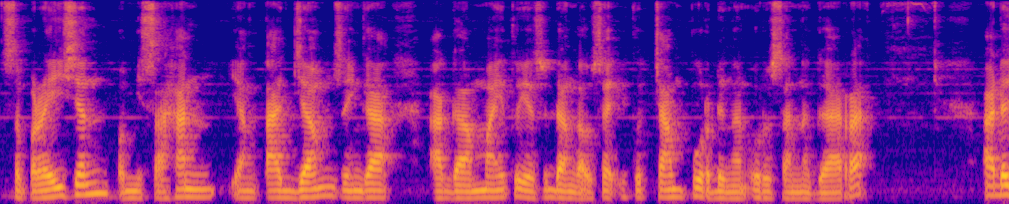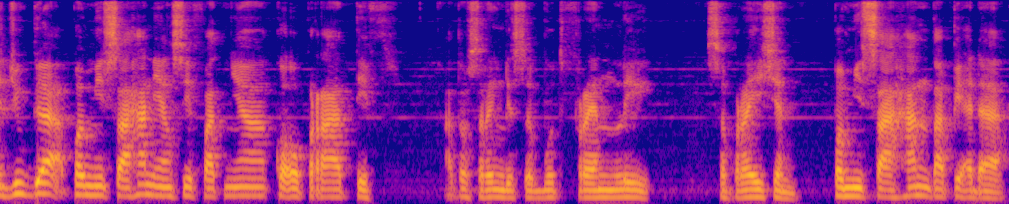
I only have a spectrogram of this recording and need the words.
separation, pemisahan yang tajam sehingga agama itu ya sudah nggak usah ikut campur dengan urusan negara ada juga pemisahan yang sifatnya kooperatif atau sering disebut friendly separation. Pemisahan tapi ada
